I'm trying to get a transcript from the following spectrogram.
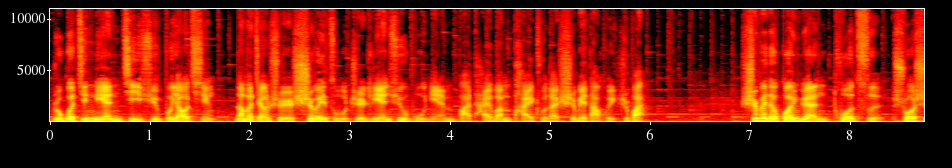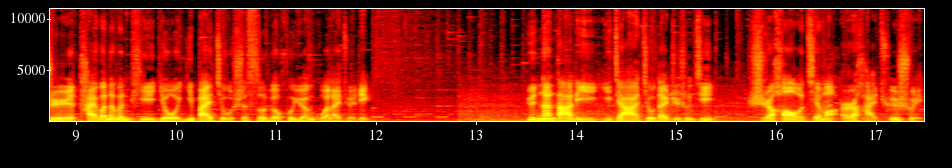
如果今年继续不邀请，那么将是世卫组织连续五年把台湾排除在世卫大会之外。世卫的官员托辞说，是台湾的问题由一百九十四个会员国来决定。云南大理一架救灾直升机十号前往洱海取水，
